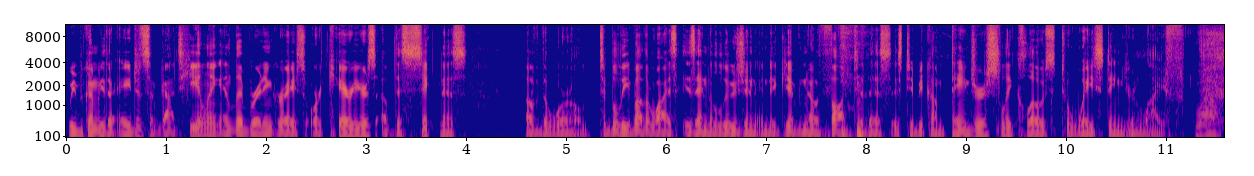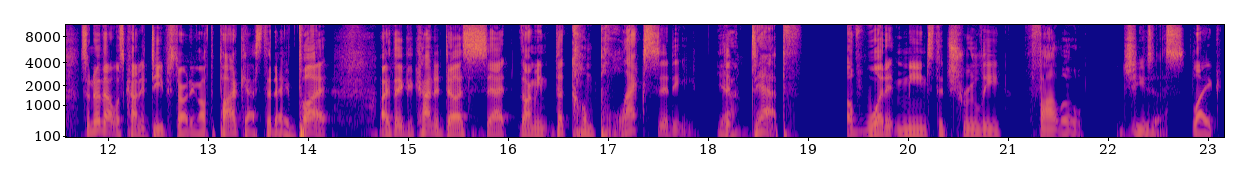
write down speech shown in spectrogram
We become either agents of God's healing and liberating grace or carriers of the sickness of the world. To believe otherwise is an illusion, and to give no thought to this is to become dangerously close to wasting your life. Wow. So, no, that was kind of deep starting off the podcast today, but I think it kind of does set, I mean, the complexity, the depth of what it means to truly follow Jesus. Like,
